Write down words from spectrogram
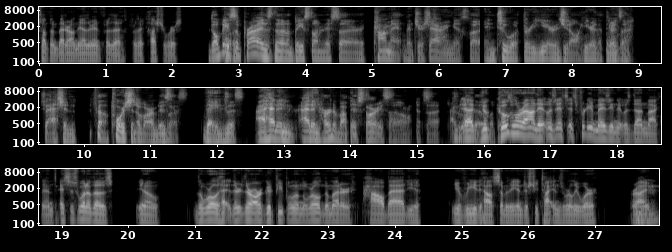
something better on the other end for the for the customers. Don't be surprised uh, based on this uh, comment that you're sharing if uh, in two or three years you don't hear that there's a fashion uh, portion of our business that exists. I hadn't I hadn't heard about this story, so it's uh, Yeah, to Goo- look into Google around it was it's it's pretty amazing it was done back then. It's just one of those you know the world ha- there there are good people in the world no matter how bad you you read how some of the industry titans really were, right? Mhm.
